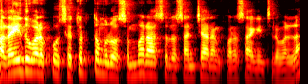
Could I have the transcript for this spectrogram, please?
పదహైదు వరకు చతుర్థములో సింహరాశిలో సంచారం కొనసాగించడం వల్ల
